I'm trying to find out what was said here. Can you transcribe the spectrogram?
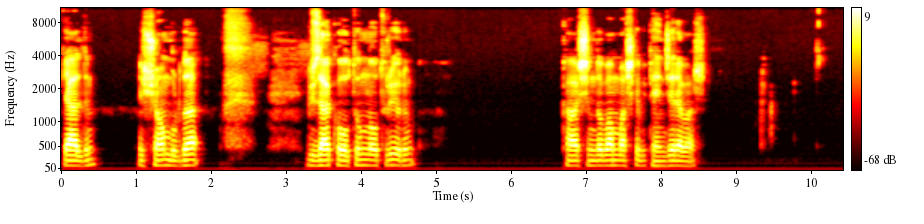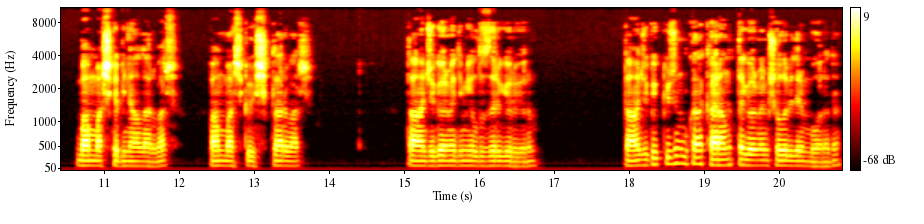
Geldim. Ve şu an burada güzel koltuğumla oturuyorum. Karşımda bambaşka bir pencere var. Bambaşka binalar var. Bambaşka ışıklar var. Daha önce görmediğim yıldızları görüyorum. Daha önce gökyüzünü bu kadar karanlıkta görmemiş olabilirim bu arada.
